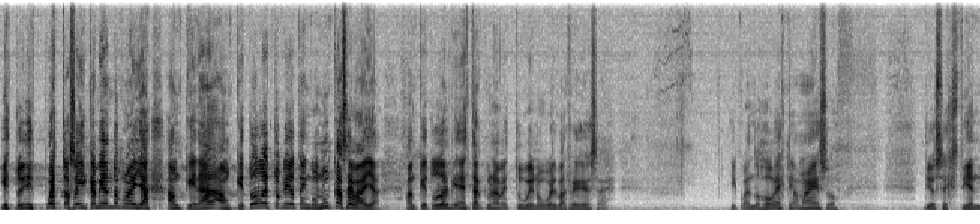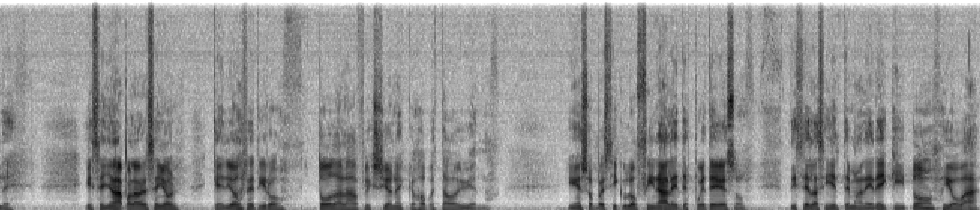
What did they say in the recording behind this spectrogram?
y estoy dispuesto a seguir caminando con ella, aunque nada, aunque todo esto que yo tengo nunca se vaya aunque todo el bienestar que una vez tuve no vuelva a regresar. Y cuando Job exclama eso, Dios se extiende y señala la palabra del Señor que Dios retiró todas las aflicciones que Job estaba viviendo. Y en esos versículos finales, después de eso, dice de la siguiente manera, y quitó Jehová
